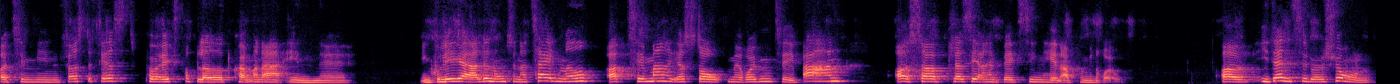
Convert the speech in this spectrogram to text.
og til min første fest på Ekstrabladet kommer der en, øh, en kollega, jeg aldrig nogensinde har talt med, op til mig. Jeg står med ryggen til baren, og så placerer han begge sine hænder på min røv. Og i den situation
